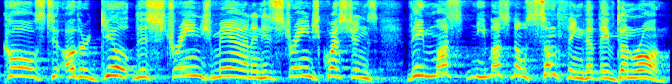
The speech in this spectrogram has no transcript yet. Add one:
calls to other guilt. This strange man and his strange questions, they must, he must know something that they've done wrong.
